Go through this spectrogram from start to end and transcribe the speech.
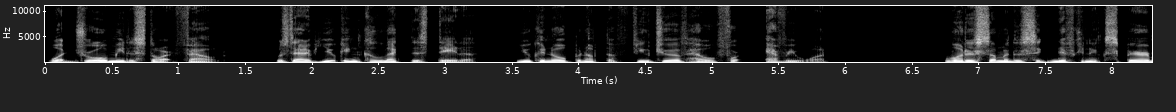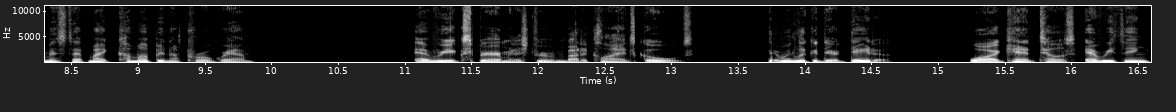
What drove me to start Fount was that if you can collect this data, you can open up the future of health for everyone. What are some of the significant experiments that might come up in a program? Every experiment is driven by the client's goals. Then we look at their data. While it can't tell us everything,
